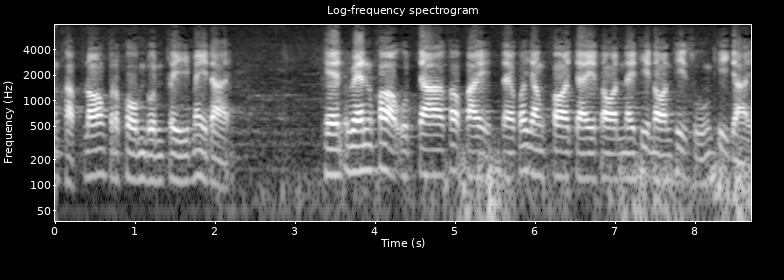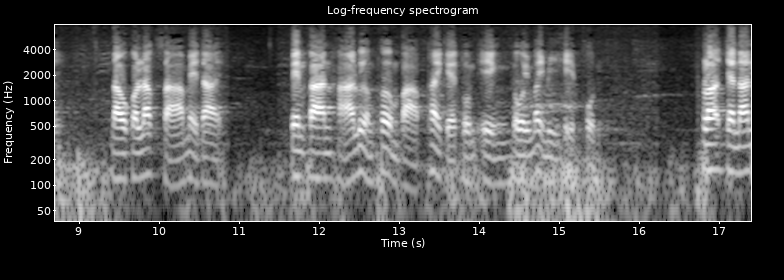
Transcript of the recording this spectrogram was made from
ำขับร้องประโคมดนตรีไม่ได้ เพนเว้นข้ออุจจาเข้าไป แต่ก็ยังพอใจนอนในที่นอนที่สูงที่ใหญ่ เราก็รักษาไม่ได้ เป็นการหาเรื่องเพิ่มบาปให้แก่ตนเองโดยไม่มีเหตุผล เพราะฉะนั้น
